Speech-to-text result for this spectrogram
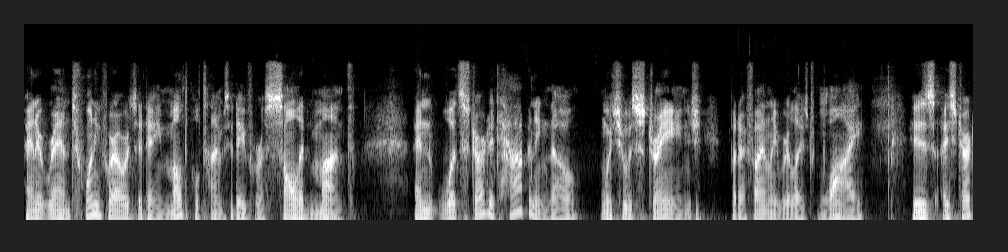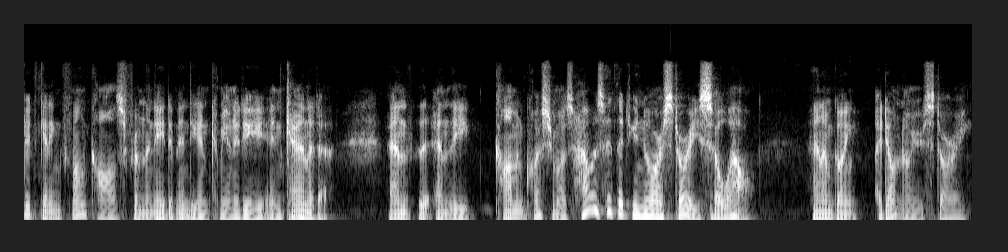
And it ran 24 hours a day, multiple times a day for a solid month. And what started happening, though, which was strange, but I finally realized why, is I started getting phone calls from the Native Indian community in Canada. And the, and the common question was, How is it that you know our story so well? And I'm going, I don't know your story.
